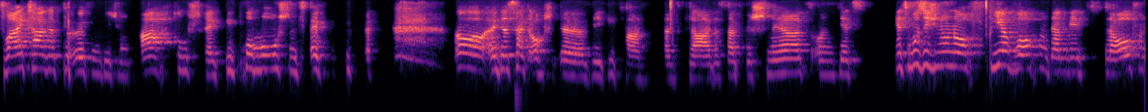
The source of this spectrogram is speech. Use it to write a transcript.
Zwei Tage Veröffentlichung, ach du Schreck, die Promotion. Oh, das hat auch äh, wehgetan, ganz klar. Das hat geschmerzt und jetzt Jetzt muss ich nur noch vier Wochen damit laufen,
